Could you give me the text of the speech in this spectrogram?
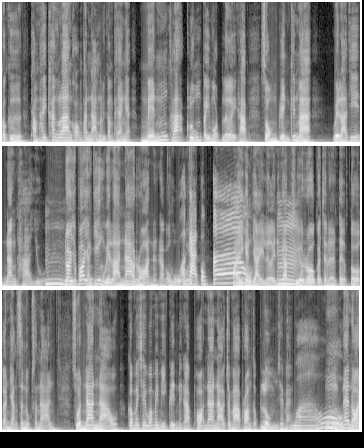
ก็คือทำให้ข้างล่างของผนังหรือกำแพงเนี่ยเหม็นคละคลุ้งไปหมดเลยครับ ส่งกลิ่นขึ้นมา เวลาที่นั่งถ่ายอยู่อืมโดยเฉพาะอย่างยิ่งเวลาหน้าร้อนนะครับโอ้โอ้โหโหอากาศอบอ้าวไปกันใหญ่เลยนะครับอืมเชื้อโรคก็เจริญเติบโตกันอย่างสนุกสนาน ส่วนหน้าหนาวก็ไม่ใช่ว่าไม่มีกลิ่นนะครับ เพราะหน้าหนาวจะมาพร้อมกับลมใช่ไหมว้าวอืมแน่นอน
